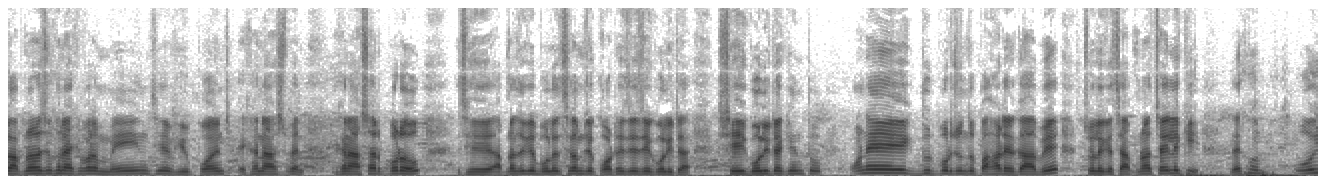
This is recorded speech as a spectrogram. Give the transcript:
দর্শক, আপনারা যখন একেবারে মেইন যে ভিউ পয়েন্ট এখানে আসবেন এখানে আসার পরেও যে আপনাদেরকে বলেছিলাম যে কটেজে যে গলিটা সেই গলিটা কিন্তু অনেক দূর পর্যন্ত পাহাড়ের গা বেয়ে চলে গেছে। আপনারা চাইলে কি দেখুন ওই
